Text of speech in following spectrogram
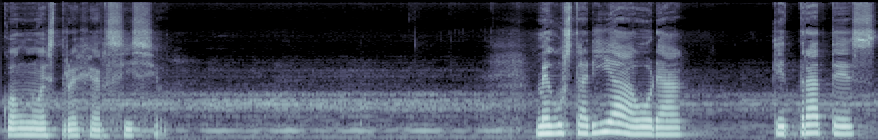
con nuestro ejercicio. Me gustaría ahora que trates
